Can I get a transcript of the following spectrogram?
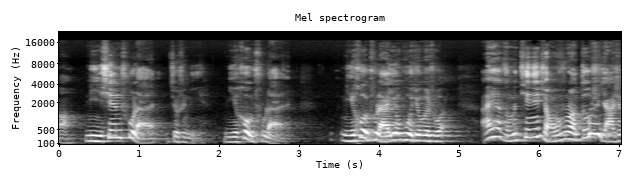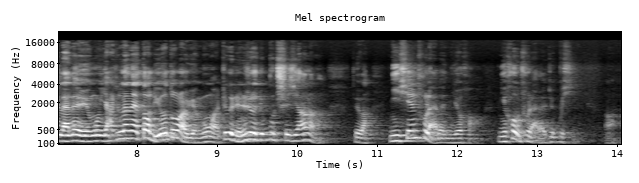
啊，你先出来就是你，你后出来，你后出来，用户就会说。哎呀，怎么天天小红书上都是雅诗兰黛员工？雅诗兰黛到底有多少员工啊？这个人设就不吃香了嘛，对吧？你先出来的你就好，你后出来的就不行啊。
